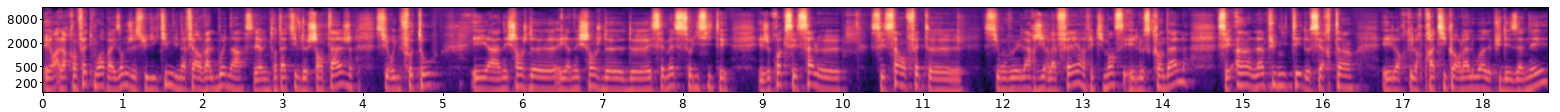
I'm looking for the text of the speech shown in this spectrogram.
Et alors qu'en fait, moi, par exemple, je suis victime d'une affaire Valbuena, c'est-à-dire une tentative de chantage sur une photo et un échange de et un échange de, de SMS sollicité. Et je crois que c'est ça le, c'est ça en fait. Euh, si on veut élargir l'affaire, effectivement, et le scandale, c'est un l'impunité de certains et leur, leur pratique hors la loi depuis des années,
